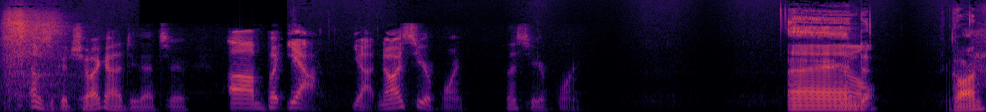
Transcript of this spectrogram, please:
That was a good show. I got to do that too. Um, but yeah, yeah. No, I see your point. I see your point. and No. go on.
